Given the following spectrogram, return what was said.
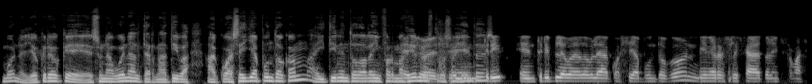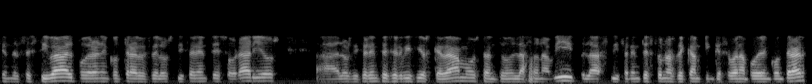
Bueno, yo creo que es una buena alternativa. Acuasella.com, ahí tienen toda la información nuestros oyentes. En, www.acuasella.com viene reflejada toda la información del festival, podrán encontrar desde los diferentes horarios, a los diferentes servicios que damos, tanto en la zona VIP, las diferentes zonas de camping que se van a poder encontrar,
